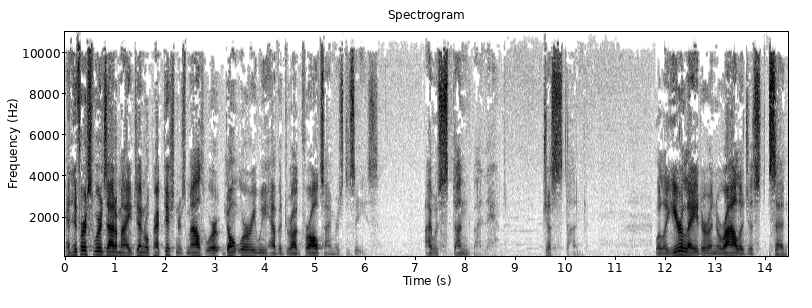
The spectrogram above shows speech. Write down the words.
and the first words out of my general practitioner's mouth were, Don't worry, we have a drug for Alzheimer's disease. I was stunned by that, just stunned. Well, a year later, a neurologist said,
